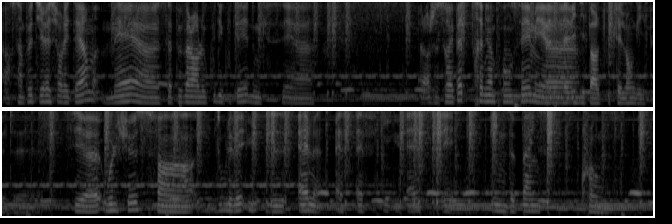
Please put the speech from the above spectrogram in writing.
alors c'est un peu tiré sur les termes mais euh, ça peut valoir le coup d'écouter donc c'est euh, alors je saurais pas très bien prononcer mais euh, David, il parle toutes les langues, il peut te. c'est euh, Wolfius enfin W U L F F I U S et In the Pines Crones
